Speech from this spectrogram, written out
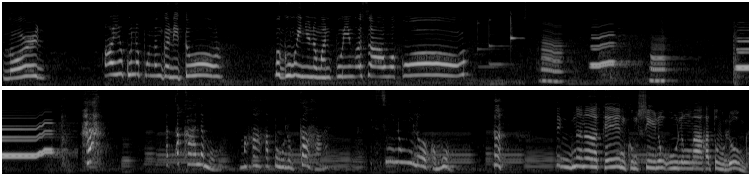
Lord, ayaw ko na po ng ganito. Baguhin niyo naman po yung asawa ko. Akala mo, makakatulog ka ha? Sinong niloko mo? Tignan natin kung sinong unang makatulog.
